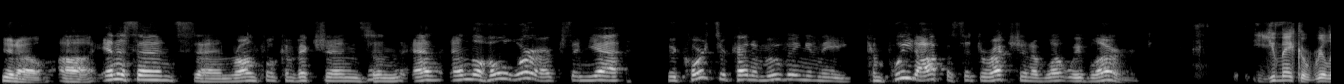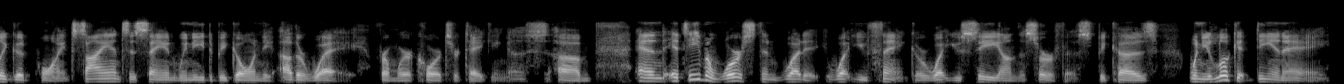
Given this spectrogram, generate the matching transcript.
you know uh, innocence and wrongful convictions and and and the whole works and yet the courts are kind of moving in the complete opposite direction of what we've learned. You make a really good point. Science is saying we need to be going the other way from where courts are taking us, um, and it's even worse than what it, what you think or what you see on the surface. Because when you look at DNA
